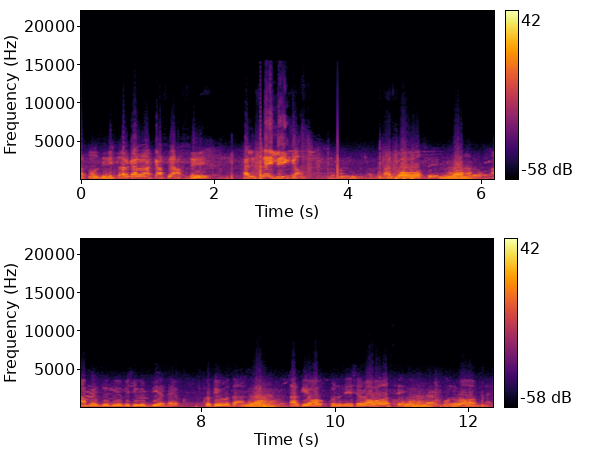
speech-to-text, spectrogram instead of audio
এত জিনিস তার কাছে আছে, খালি চাইলেই কাজ। তার অভাব আছে? আপনি যদি বেশি করে দিয়ে দেয়, ক্ষতি হব তার কি কোনো জিনিসের অভাব আছে? কোনো অভাব নাই।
